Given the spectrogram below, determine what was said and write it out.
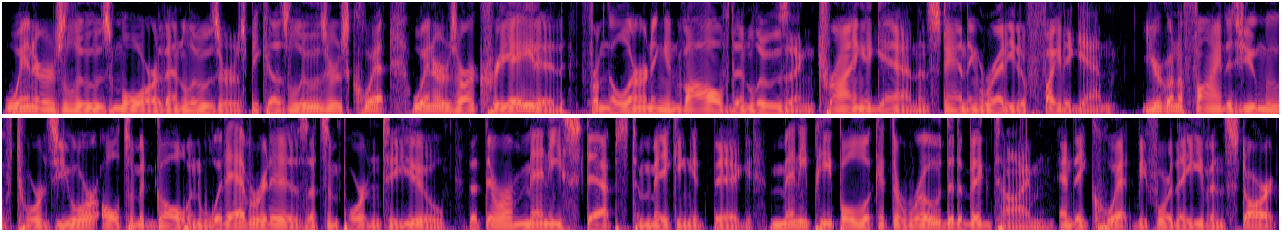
Winners lose more than losers because losers quit. Winners are created from the learning involved in losing, trying again, and standing ready to fight again you're going to find as you move towards your ultimate goal and whatever it is that's important to you that there are many steps to making it big. Many people look at the road to the big time and they quit before they even start.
